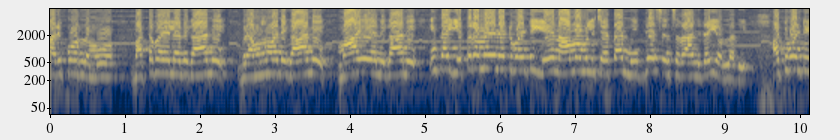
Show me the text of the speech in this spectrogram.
పరిపూర్ణము బట్టబయలని గాని బ్రహ్మమని గాని మాయ అని గాని ఇంకా ఇతరమైనటువంటి ఏ నామముల చేత నిర్దేశించరానిదై ఉన్నది. అటువంటి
